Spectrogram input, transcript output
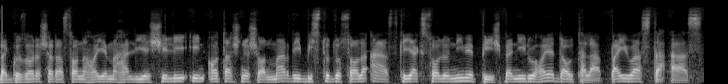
به گزارش رسانه های محلی شیلی این آتش نشان مردی 22 ساله است که یک سال و نیم پیش به نیروهای داوطلب پیوسته است.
